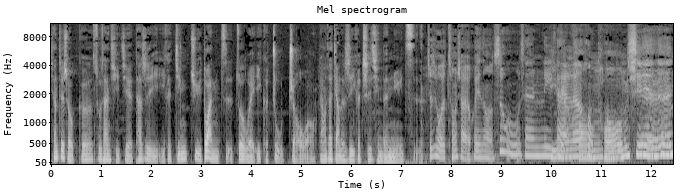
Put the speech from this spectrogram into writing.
像这首歌《苏三起解》，它是以一个京剧段子作为一个主轴哦，然后再讲的是一个痴情的女子。就是我从小也会那种苏三离开了红铜线。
